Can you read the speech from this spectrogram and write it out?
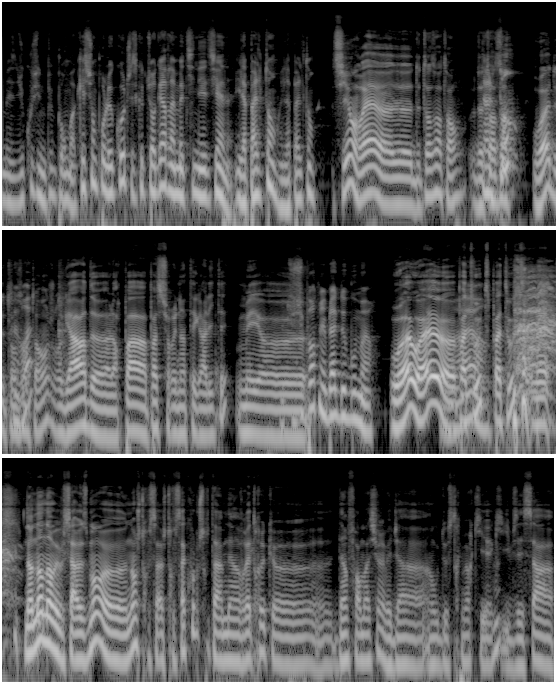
mais du coup c'est une pub pour moi. Question pour le coach, est-ce que tu regardes la matinée Étienne Il a pas le temps, il a pas le temps. Si, en vrai, euh, de temps en temps. De T'as le temps en temps? Ouais, de temps en temps. Je regarde. euh, Alors, pas, pas sur une intégralité, mais. Tu supportes mes blagues de boomer? Ouais, ouais, pas Ouais, toutes, hein. pas toutes. mais- Non, non, non, mais sérieusement, non, je trouve ça, je trouve ça cool. Je trouve que t'as amené un vrai truc d'information. Il y avait déjà un ou deux streamers qui, Mhm. qui faisaient ça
